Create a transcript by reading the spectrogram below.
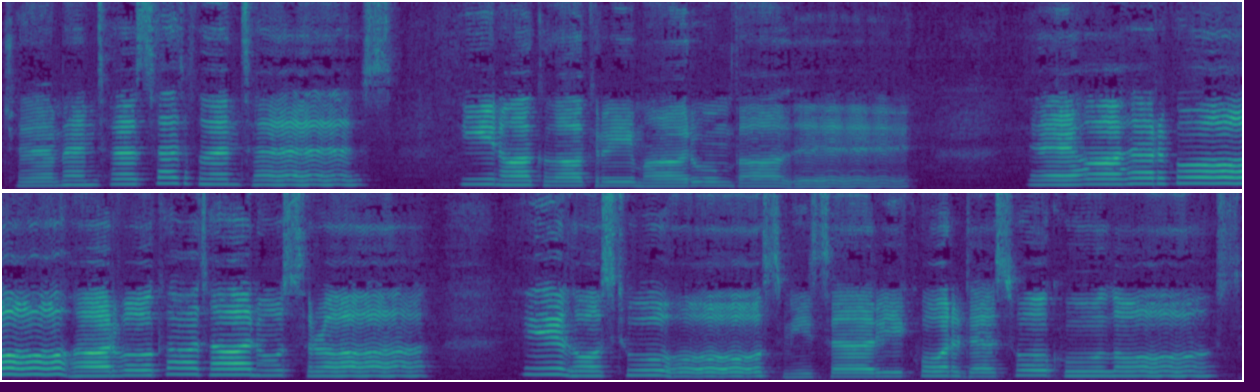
cementes et flentes, in ac lacrimarum vale. Ea ergo, arvocata nostra, illos tuos misericordes oculos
